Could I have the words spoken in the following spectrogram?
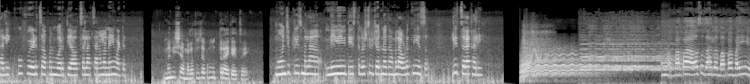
खाली खूप वेळचं आपण वरती आहोत. चला चांगलं नाही वाटत. मनीषा मला तुझ्याकडून उत्तर ऐकायचं आहे. मोहनजी प्लीज मला नेहमी तेच प्रश्न विचारू नका मला आवडत नाही असं. प्लीज चला खाली. अं, बाबा असं झालं. बाबा बाई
